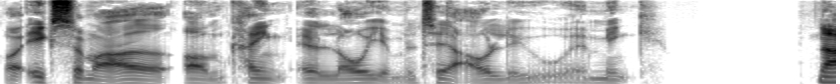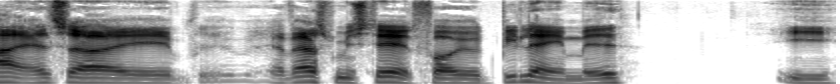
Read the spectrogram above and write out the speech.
og ikke så meget omkring lovhjemmel til at aflive mink. Nej, altså øh, Erhvervsministeriet får jo et bilag med i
